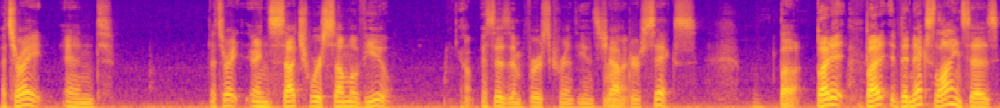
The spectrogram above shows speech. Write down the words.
That's right. And that's right. And such were some of you. Yep. It says in 1 Corinthians Right. chapter 6. But But it but the next line says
